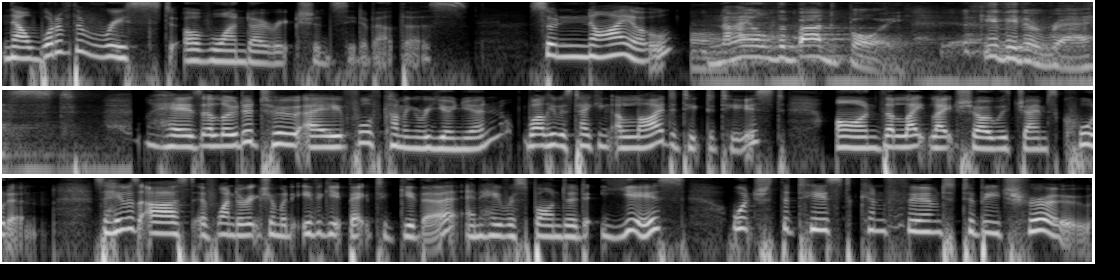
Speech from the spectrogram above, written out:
Now, what have the rest of One Direction said about this? So, Niall Niall the bad boy. Give it a rest. Has alluded to a forthcoming reunion while he was taking a lie detector test on The Late Late Show with James Corden. So he was asked if One Direction would ever get back together, and he responded yes, which the test confirmed to be true.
